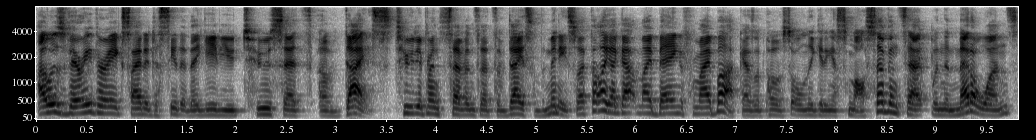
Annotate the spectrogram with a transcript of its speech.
I was very, very excited to see that they gave you two sets of dice, two different seven sets of dice with the mini. So I felt like I got my bang for my buck as opposed to only getting a small seven set when the metal ones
